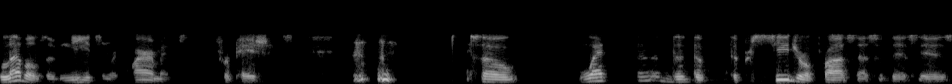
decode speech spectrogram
levels of needs and requirements for patients. so, what the, the, the, procedural process of this is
